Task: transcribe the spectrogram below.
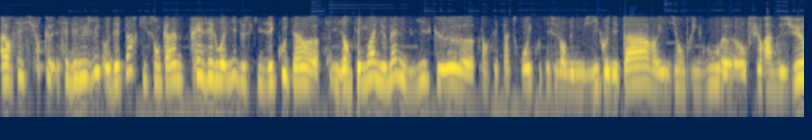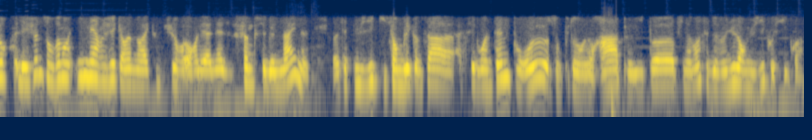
Alors c'est sûr que c'est des musiques au départ qui sont quand même très éloignées de ce qu'ils écoutent. hein. Ils en témoignent eux-mêmes, ils disent que euh, pensaient pas trop écouter ce genre de musique au départ, ils y ont pris goût euh, au fur et à mesure. Les jeunes sont vraiment immergés quand même dans la culture orléanaise funk second line. Euh, Cette musique qui semblait comme ça assez lointaine pour eux, ils sont plutôt dans le rap, le hip-hop. Finalement, c'est devenu leur musique aussi, quoi.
